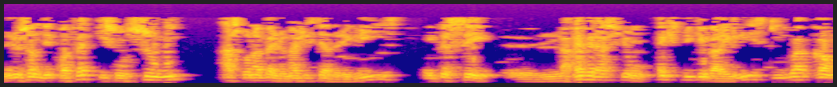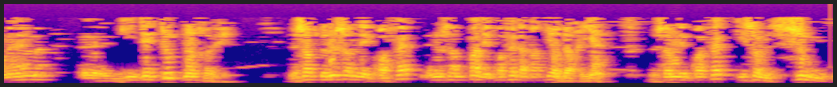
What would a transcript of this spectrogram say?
mais nous sommes des prophètes qui sont soumis à ce qu'on appelle le magistère de l'Église, et que c'est euh, la révélation expliquée par l'Église qui doit quand même euh, guider toute notre vie. De sorte que nous sommes des prophètes, mais nous ne sommes pas des prophètes à partir de rien. Nous sommes des prophètes qui sommes soumis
